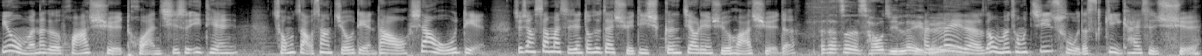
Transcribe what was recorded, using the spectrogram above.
因为我们那个滑雪团其实一天从早上九点到下午五点，就像上班时间都是在。雪地跟教练学滑雪的，那它真的超级累的，很累的。那我们从基础的 ski 开始学，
